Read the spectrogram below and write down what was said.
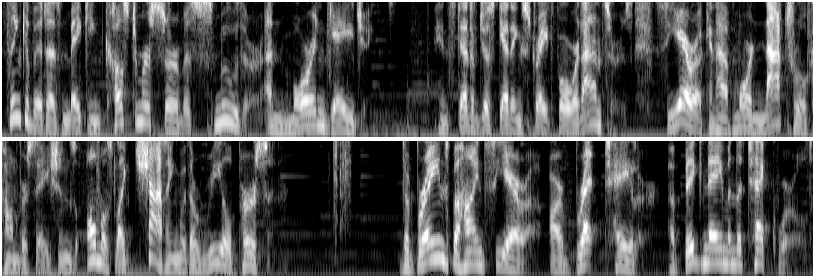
Think of it as making customer service smoother and more engaging. Instead of just getting straightforward answers, Sierra can have more natural conversations, almost like chatting with a real person. The brains behind Sierra are Bret Taylor, a big name in the tech world,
